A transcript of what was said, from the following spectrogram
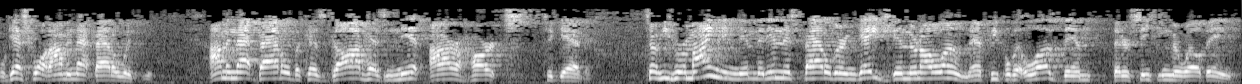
Well, guess what? I'm in that battle with you. I'm in that battle because God has knit our hearts together. So he's reminding them that in this battle they're engaged in, they're not alone. They have people that love them that are seeking their well-being.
